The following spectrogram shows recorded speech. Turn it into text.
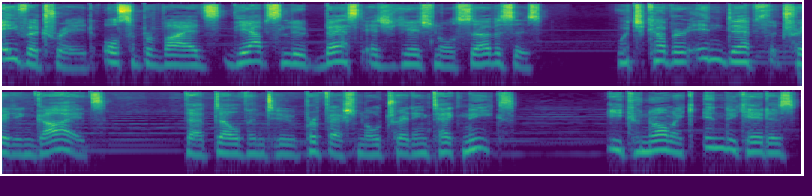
AvaTrade also provides the absolute best educational services, which cover in depth trading guides that delve into professional trading techniques, economic indicators,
